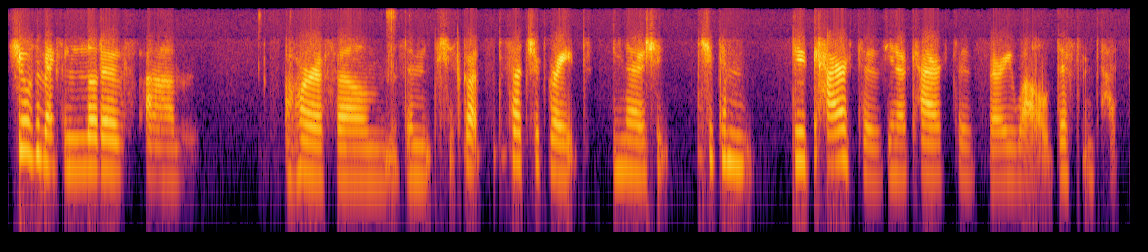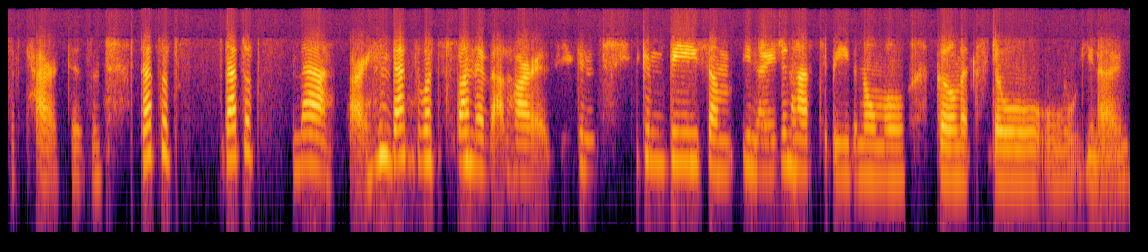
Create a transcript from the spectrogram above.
she also makes a lot of um, horror films. And she's got such a great, you know, she she can do characters, you know, characters very well, different types of characters, and that's what that's what nah, sorry, that's what's fun about horror. is You can you can be some, you know, you don't have to be the normal girl next door or you know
